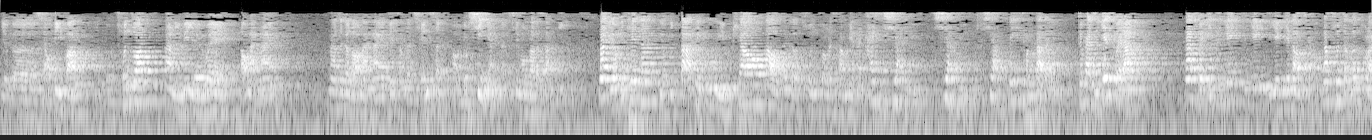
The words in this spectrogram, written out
有个小地方，有个村庄，那里面有一位老奶奶。那这个老奶奶非常的虔诚啊，有信仰的，信奉她的上帝。那有一天呢，有一大片乌云飘到这个村庄的上面来，开始下雨，下雨，下非常大的雨，就开始淹水啦。那水一直淹，一直淹，一直淹，淹到脚。那村长就出来，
